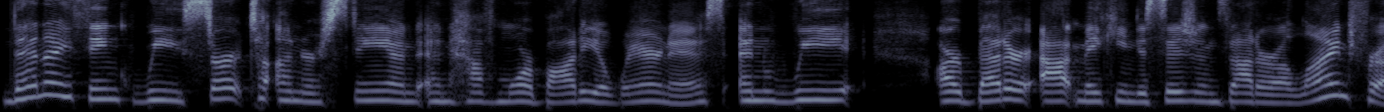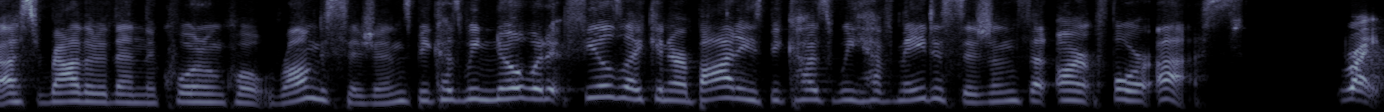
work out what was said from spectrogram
Then I think we start to understand and have more body awareness, and we are better at making decisions that are aligned for us rather than the quote unquote wrong decisions because we know what it feels like in our bodies because we have made decisions that aren't for us. Right.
